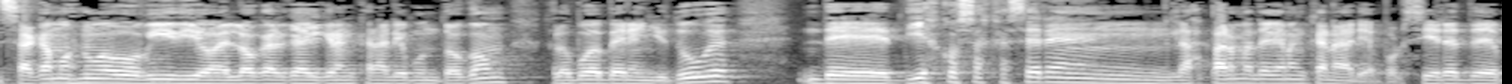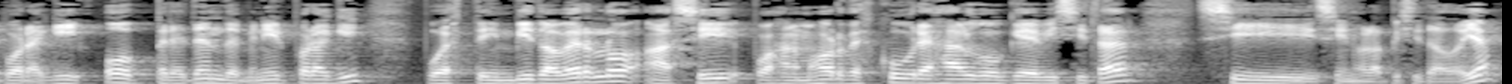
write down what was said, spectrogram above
sacamos nuevo vídeo en localguygrancanaria.com, que lo puedes ver en YouTube, de 10 cosas que hacer en Las Palmas de Gran Canaria. Por si eres de por aquí o pretendes venir por aquí, pues te invito a verlo. Así, pues a lo mejor descubres algo que visitar si, si no lo has visitado ya.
